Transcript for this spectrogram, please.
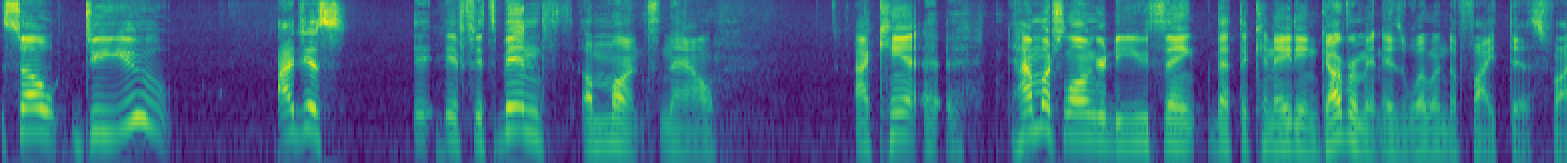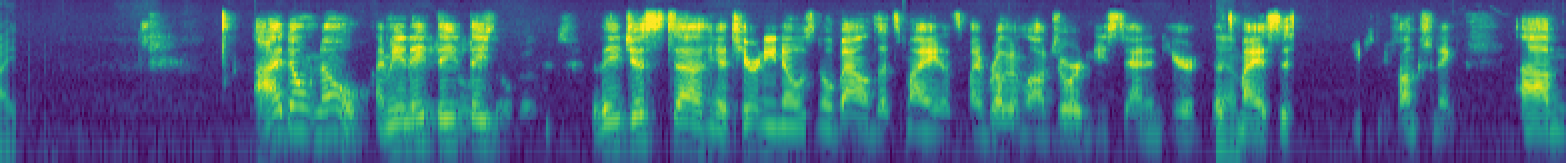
so do you? I just, if it's been a month now, I can't. How much longer do you think that the Canadian government is willing to fight this fight? I don't know. I mean, they they they, they just uh, yeah. Tyranny knows no bounds. That's my that's my brother-in-law Jordan. He's standing here. That's Yeah. my assistant. Keeps me functioning. Um,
